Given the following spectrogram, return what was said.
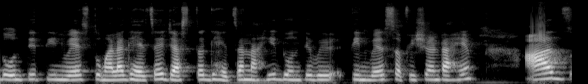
दोन ते तीन वेळेस तुम्हाला घ्यायचा आहे जास्त घ्यायचा नाही. दोन ते वे तीन वेळेस सफिशियंट आहे. आज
